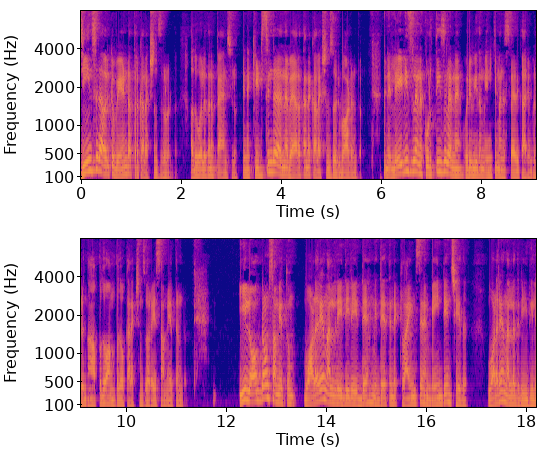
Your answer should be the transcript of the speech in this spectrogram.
ജീൻസിൽ അവർക്ക് വേണ്ടത്ര കളക്ഷൻസുകളുണ്ട് അതുപോലെ തന്നെ പാൻസിലും പിന്നെ കിഡ്സിന്റെ തന്നെ വേറെ തന്നെ കളക്ഷൻസ് ഒരുപാടുണ്ട്. പിന്നെ ലേഡീസിൽ തന്നെ കുർത്തീസിൽ തന്നെ ഒരുവിധം എനിക്ക് മനസ്സിലായ കാര്യം ഒരു നാൽപ്പതോ അമ്പതോ കളക്ഷൻസ് ഒരേ സമയത്തുണ്ട്. ഈ ലോക്ക്ഡൗൺ സമയത്തും വളരെ നല്ല രീതിയിൽ ഇദ്ദേഹം ഇദ്ദേഹത്തിന്റെ ക്ലയൻസിനെ മെയിന്റെയിൻ ചെയ്ത് വളരെ നല്ല രീതിയിൽ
